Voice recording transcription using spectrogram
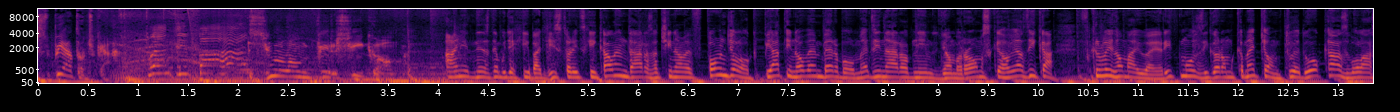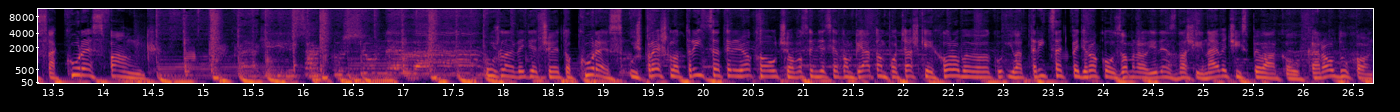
Spiatočka. 25. S Julom Piršíkom. Ani dnes nebude chýbať historický kalendár. Začíname v pondelok. 5. november bol Medzinárodným dňom rómskeho jazyka. V krvi ho majú aj rytmu s Igorom Kmeťom. Tu je dôkaz, volá sa Kures Funk. Už len vedieť, čo je to Kures. Už prešlo 33 rokov, čo v 85. po ťažkej chorobe vo veku iba 35 rokov zomrel jeden z našich najväčších spevákov, Karol Duchoň.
